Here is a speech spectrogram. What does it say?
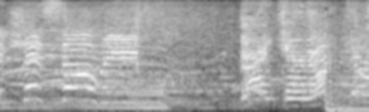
to make Like an like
